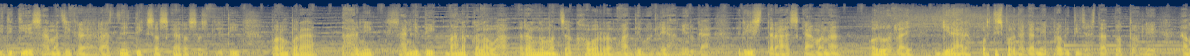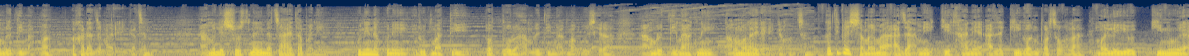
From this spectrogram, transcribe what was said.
विद्युतीय सामाजिक र राजनैतिक संस्कार र संस्कृति परम्परा धार्मिक साङ्गीतिक मानव कला वा रङ्गमञ्च खबर र माध्यमहरूले हामीहरूका रिस तरास कामना अरूहरूलाई गिराएर प्रतिस्पर्धा गर्ने प्रवृत्ति जस्ता तत्त्वहरूले हाम्रो दिमागमा अखडा जमाइरहेका छन्। हामीले सोच्नै नचाहे तापनि कुनै न कुनै रूपमा ती तत्त्वहरू हाम्रो दिमागमा घुसेर हाम्रो दिमाग नै ढलमलाइरहेका हुन्छन्। कतिपय समयमा आज हामी के खाने आज के गर्नुपर्छ होला मैले यो किनु या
